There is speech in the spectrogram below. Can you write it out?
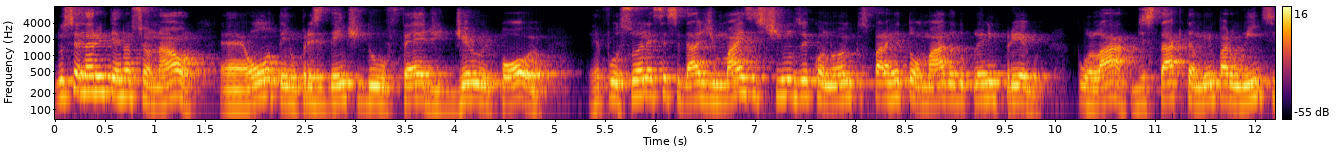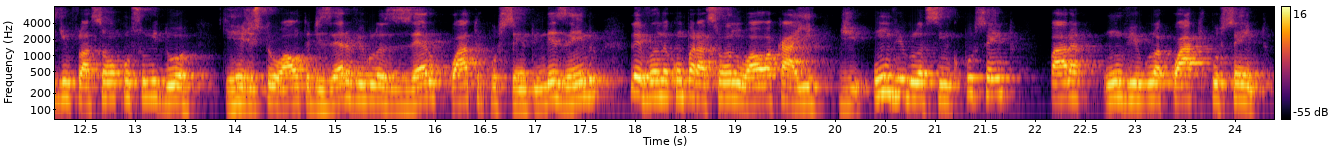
No cenário internacional, é, ontem o presidente do Fed, Jeremy Powell, reforçou a necessidade de mais estímulos econômicos para a retomada do pleno emprego. Por lá, destaque também para o índice de inflação ao consumidor, que registrou alta de 0,04% em dezembro, levando a comparação anual a cair de 1,5% para 1,4%.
